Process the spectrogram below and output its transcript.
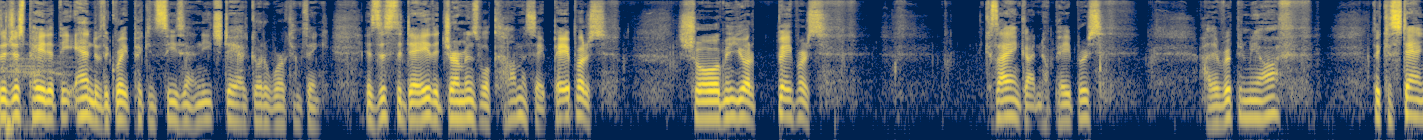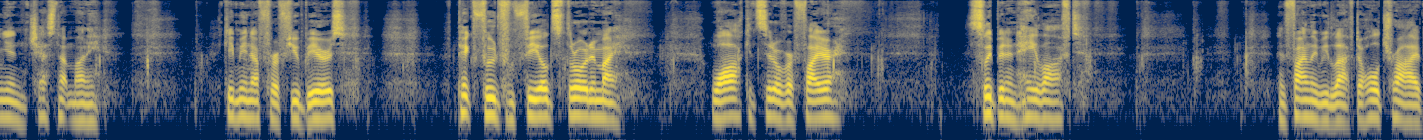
Because I just paid at the end of the great picking season, and each day I'd go to work and think, is this the day the Germans will come and say, papers? Show me your papers. Because I ain't got no papers. Are they ripping me off? The Castanian chestnut money gave me enough for a few beers, pick food from fields, throw it in my walk and sit over a fire, sleeping in hayloft. And finally, we left a whole tribe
